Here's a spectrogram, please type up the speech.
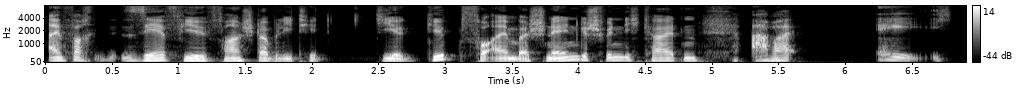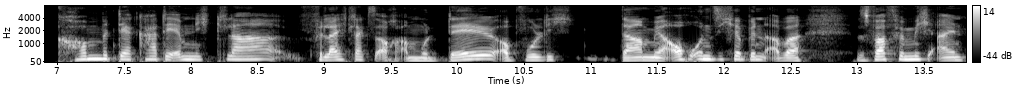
einfach sehr viel Fahrstabilität dir gibt, vor allem bei schnellen Geschwindigkeiten. Aber ey, ich komme mit der KTM nicht klar. Vielleicht lag es auch am Modell, obwohl ich da mir auch unsicher bin, aber es war für mich ein,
